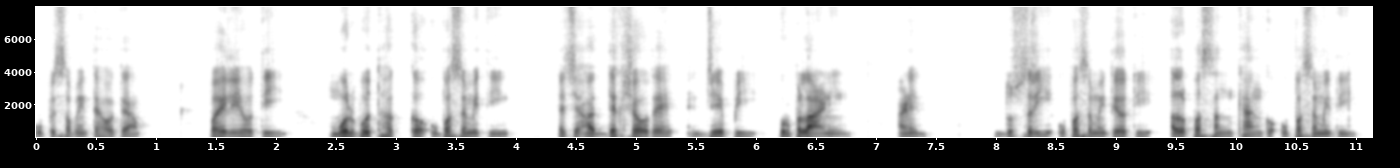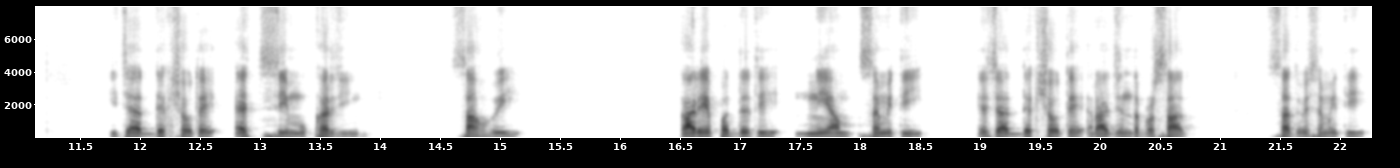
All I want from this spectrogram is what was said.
उपसमित्या होत्या. पहिली होती मूलभूत हक्क उपसमिती याचे अध्यक्ष होते जे पी कृपलाणी आणि दुसरी उपसमिती होती अल्पसंख्याक उपसमिती. हिचे अध्यक्ष होते एच सी मुखर्जी. सहावी कार्यपद्धती नियम समिती. याचे अध्यक्ष होते राजेंद्र प्रसाद. सातवी समिती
